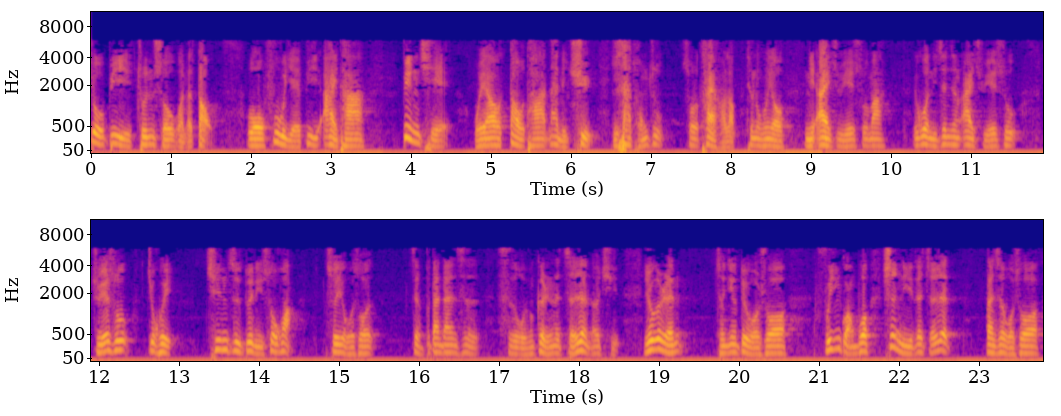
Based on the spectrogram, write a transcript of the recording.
就必遵守我的道，我父也必爱他，并且我要到他那里去，与他同住。”说的太好了，听众朋友，你爱主耶稣吗？如果你真正爱主耶稣，主耶稣就会亲自对你说话。所以我说，这不单单是是我们个人的责任而起。有个人曾经对我说，福音广播是你的责任，但是我说，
